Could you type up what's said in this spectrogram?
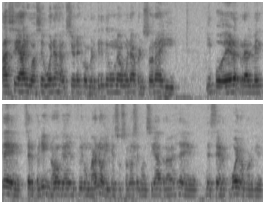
hace algo, hace buenas acciones, convertirte en una buena persona y, y poder realmente ser feliz, ¿no? Que es el fin humano y que eso solo se consigue a través de, de ser bueno, porque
